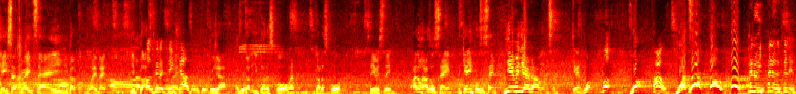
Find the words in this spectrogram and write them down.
Keeps a great save. You've got to put him away, mate. You've got I was gonna think away. that. I was gonna think Well, it. yeah, I was you gonna got, you got to score, man. You got to score. Seriously. I don't know, as I was saying, the game feels the same year in, year out. It's a game. What? What? What? Foul. What? Penalty, penalty, penalty.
